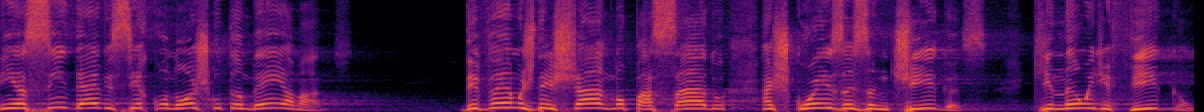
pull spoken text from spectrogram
E assim deve ser conosco também, amados. Devemos deixar no passado as coisas antigas que não edificam,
